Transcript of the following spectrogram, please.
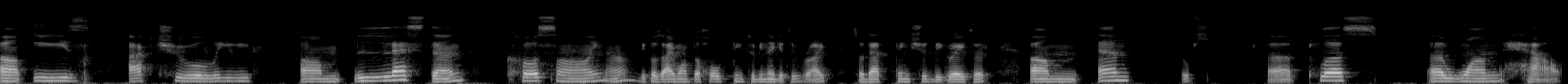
uh, is actually um, less than cosine, uh, because I want the whole thing to be negative, right? So that thing should be greater. Um, and, oops, uh, plus uh, 1 half.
